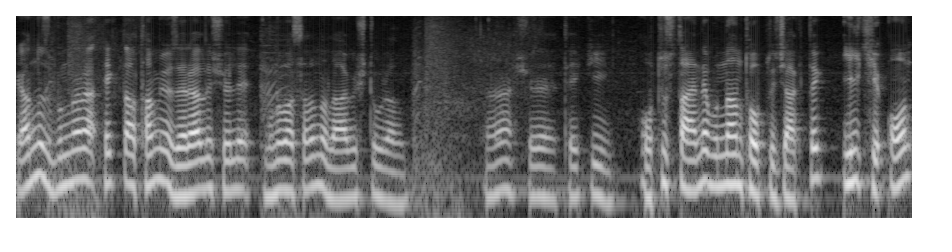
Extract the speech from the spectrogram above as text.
Yalnız bunlara pek de atamıyoruz herhalde. Şöyle bunu basalım da daha güçlü vuralım. Ha şöyle tek yiyin. 30 tane de bundan toplayacaktık. İlki 10,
